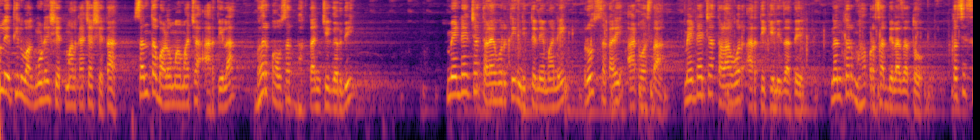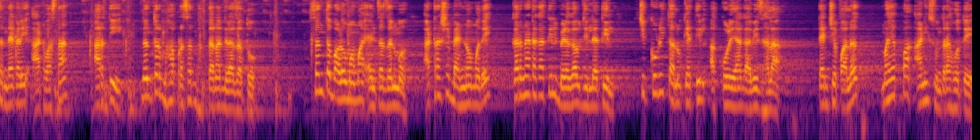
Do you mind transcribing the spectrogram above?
माहूर येथील वाघमोडे शेतमालकाच्या शेतात संत बाळूमामाच्या आरतीला भर पावसात भक्तांची गर्दी. मेंढ्यांच्या तळ्यावरती नित्यनेमाने रोज सकाळी आठ वाजता मेंढ्यांच्या तळावर आरती केली जाते. नंतर महाप्रसाद दिला जातो. तसेच संध्याकाळी आठ वाजता आरती नंतर महाप्रसाद भक्तांना दिला जातो. संत बाळूमामा यांचा जन्म अठराशे ब्याण्णवमध्ये कर्नाटकातील बेळगाव जिल्ह्यातील चिक्कोडी तालुक्यातील अक्कोळ या गावी झाला. त्यांचे पालक मयप्पा आणि सुंदरा होते.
